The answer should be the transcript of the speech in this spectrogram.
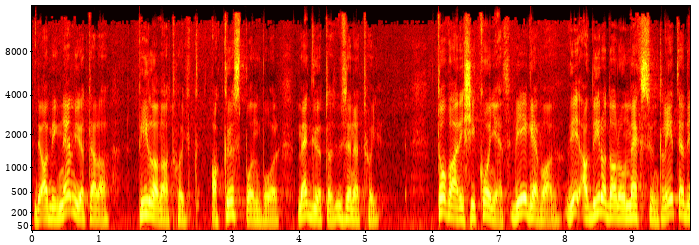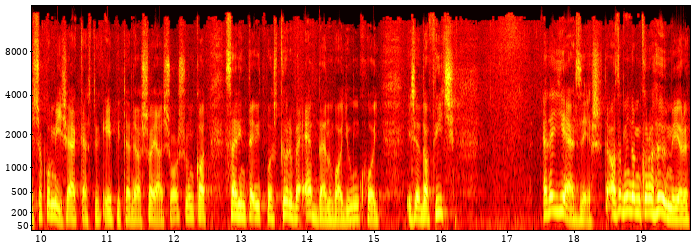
de amíg nem jött el a pillanat, hogy a központból megjött az üzenet, hogy Továrisi konyet, vége van, a birodalom megszűnt léted, és akkor mi is elkezdtük építeni a saját sorsunkat. Szerintem itt most körbe ebben vagyunk, hogy, és ez a Fitch, ez egy jelzés. De az, mint amikor a hőmérő.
